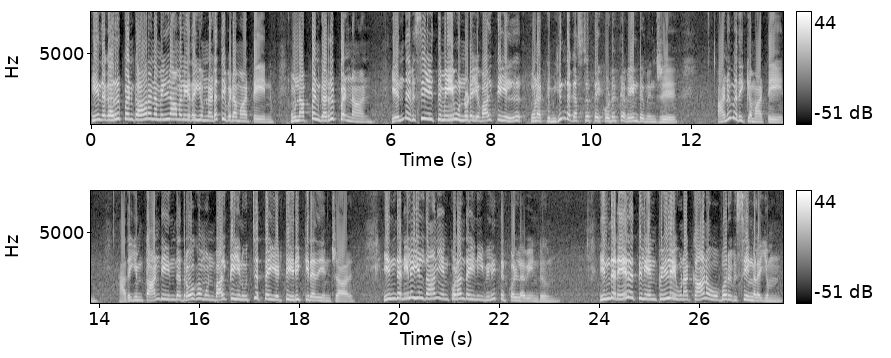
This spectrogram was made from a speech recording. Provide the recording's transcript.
இந்த கருப்பன் காரணம் இல்லாமல் எதையும் நடத்திவிட மாட்டேன் உன் அப்பன் கருப்பன் நான். எந்த விஷயத்துமே உன்னுடைய வாழ்க்கையில் உனக்கு மிகுந்த கஷ்டத்தை கொடுக்க வேண்டும் என்று அனுமதிக்க மாட்டேன் அதையும் தாண்டி இந்த துரோகம் உன் வாழ்க்கையின் உச்சத்தை எட்டு இருக்கிறது என்றால் இந்த நிலையில்தான் என் குழந்தை நீ விழித்து கொள்ள வேண்டும். இந்த நேரத்தில் என் பிள்ளை உனக்கான ஒவ்வொரு விஷயங்களையும்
